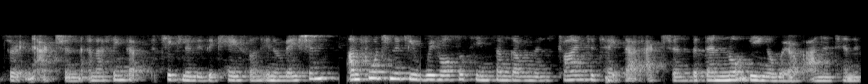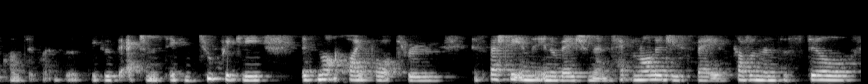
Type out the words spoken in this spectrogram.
certain action. And I think that's particularly the case on innovation. Unfortunately, we've also seen some governments trying to take that action, but then not being aware of unintended consequences because the action taken too quickly. It's not quite thought through, especially in the innovation and technology space. Governments are still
